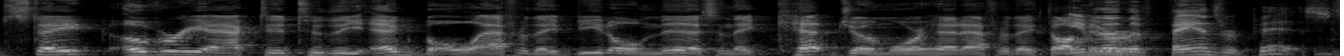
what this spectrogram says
State overreacted to the Egg Bowl after they beat Ole Miss, and they kept Joe Moorhead after they thought Even they though were. the fans were pissed. the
